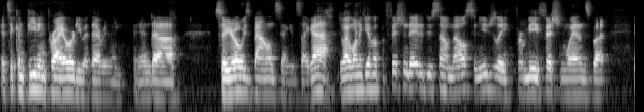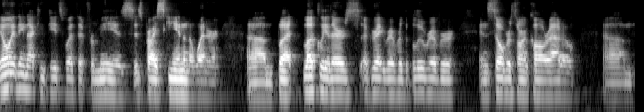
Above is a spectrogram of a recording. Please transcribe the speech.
it's a competing priority with everything. And uh, so you're always balancing. It's like, ah, do I want to give up a fishing day to do something else? And usually for me, fishing wins. But the only thing that competes with it for me is is probably skiing in the winter. Um, but luckily, there's a great river, the Blue River in Silverthorne, Colorado, um,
